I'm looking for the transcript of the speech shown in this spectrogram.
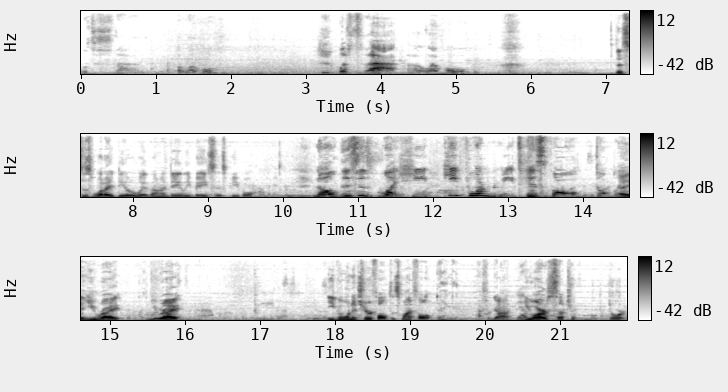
What's that? A level? What's that? A level? This is what I deal with on a daily basis, people. No, this is what he he formed me. It's his fault. Don't blame Hey, you right. You right. Even when it's your fault, it's my fault. Dang it. I forgot. Yep. You are such a dork.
